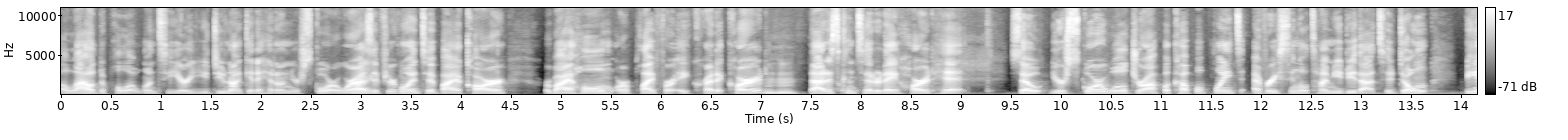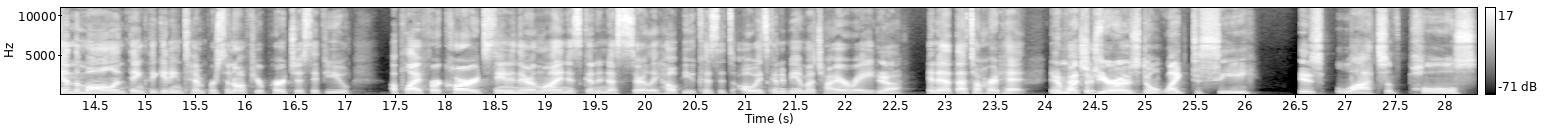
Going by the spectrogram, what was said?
allowed to pull it once a year. You do not get a hit on your score. Whereas Right. if you're going to buy a car or buy a home or apply for a credit card, hmm that is considered a hard hit. So your score will drop a couple points every single time you do that. So don't be in the mall and think that getting 10% off your purchase if you apply for a card standing Mhm. there in line is going to necessarily help you because it's always going to be a much higher rate. Yeah. And that, that's a hard hit. It And what the your score. bureaus don't like to see is lots of pulls,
